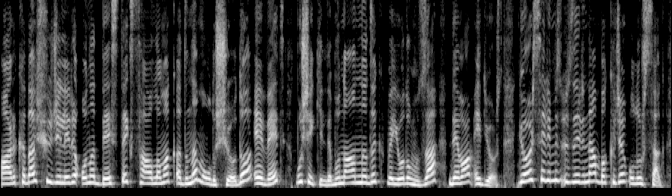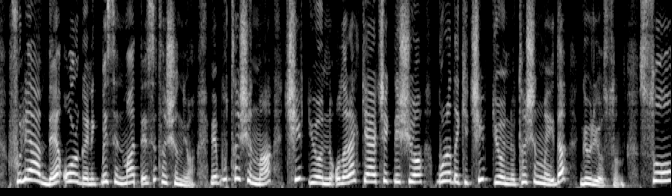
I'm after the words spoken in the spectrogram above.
arkadaş hücreleri ona destek sağlamak adına mı oluşuyordu? Evet, bu şekilde bunu anladık ve yolumuza devam ediyoruz. Görselimiz üzerinden bakacak olursak, fluemde organik besin maddesi taşınıyor ve bu taşınma çift yönlü olarak gerçekleşiyor. Buradaki çift yönlü taşınmayı da görüyorsun. Su,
